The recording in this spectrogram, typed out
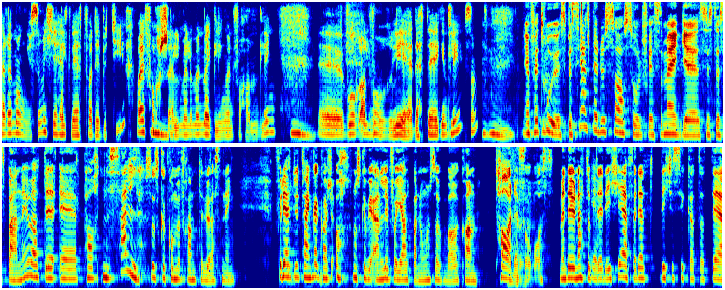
det er, mange som ikke helt vet hva det betyr. Hva er forskjellen mm. mellom en megling og en forhandling? Mm. Eh, hvor alvorlig er dette egentlig? Mm. Ja, for jeg tror jo spesielt det du sa, Solfrid, som jeg eh, syns er spennende, er at det er partene selv som skal komme frem til løsning. Fordi at du tenker kanskje åh, nå skal vi endelig få hjelp av noen som bare kan ta det for oss. Men det er jo nettopp det det ikke er. For det er ikke sikkert at det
